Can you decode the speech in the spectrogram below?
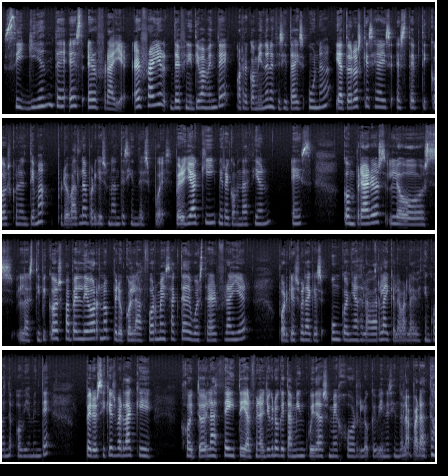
Siguiente es Air Fryer. Air Fryer definitivamente os recomiendo, necesitáis una. Y a todos los que seáis escépticos con el tema, probadla porque es un antes y un después. Pero yo aquí mi recomendación es compraros los, los típicos papel de horno, pero con la forma exacta de vuestra Air Fryer, porque es verdad que es un coñazo lavarla, hay que lavarla de vez en cuando, obviamente. Pero sí que es verdad que, joder, todo el aceite y al final yo creo que también cuidas mejor lo que viene siendo el aparato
